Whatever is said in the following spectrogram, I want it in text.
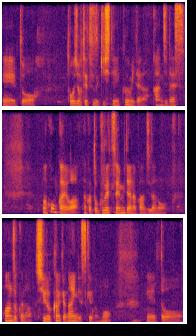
えっ、と、搭乗手続きしていくみたいな感じです。まあ、今回は、なんか特別編みたいな感じで、あの、満足な収録環境はないんですけども、えっ、と、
